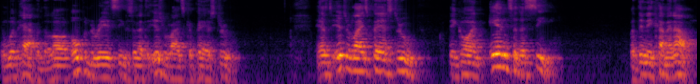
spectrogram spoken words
And what happened? The Lord opened the Red Sea so that the Israelites could pass through. As the Israelites pass through, they're going into the sea, but then they're coming out.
